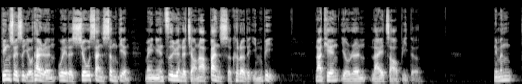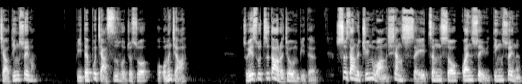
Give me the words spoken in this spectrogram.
丁税是犹太人为了修缮圣殿，每年自愿的缴纳半舍克勒的银币。那天有人来找彼得：“你们缴丁税吗？”彼得不假思索就说：“我我们缴啊。”主耶稣知道了，就问彼得：“世上的君王向谁征收关税与丁税呢？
